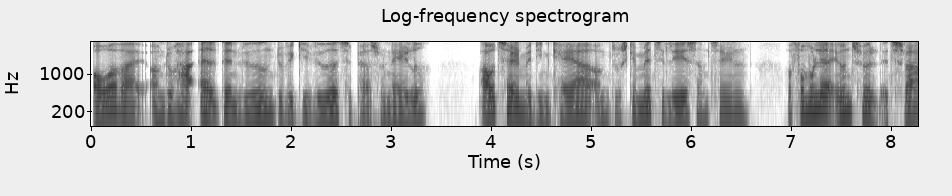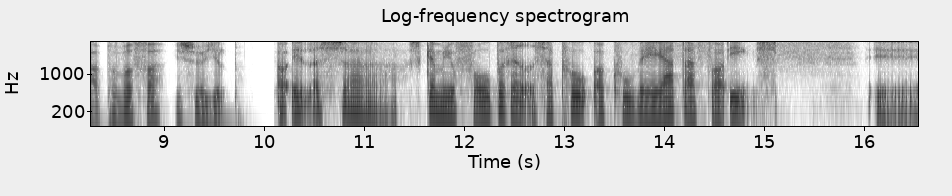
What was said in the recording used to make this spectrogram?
Overvej, om du har al den viden, du vil give videre til personalet. Aftal med din kære, om du skal med til lægesamtalen, og formuler eventuelt et svar på, hvorfor I søger hjælp. Og ellers så skal man jo forberede sig på at kunne være der for ens øh,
